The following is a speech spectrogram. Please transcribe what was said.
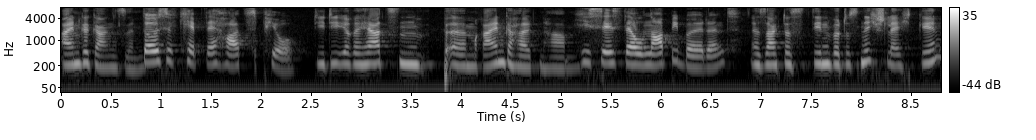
eingegangen sind, those who've kept their hearts pure. die, die ihre Herzen ähm, reingehalten haben. He says they will not be burdened, Er sagt, dass denen wird es nicht schlecht gehen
